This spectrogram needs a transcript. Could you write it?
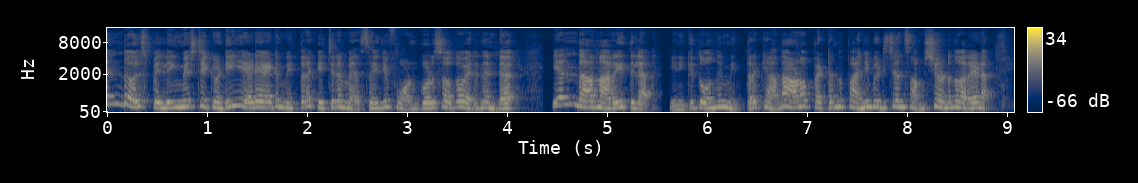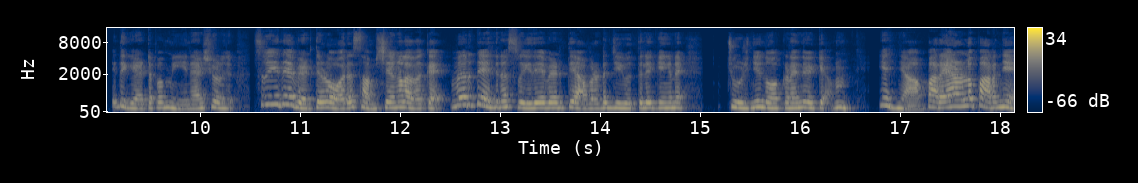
എന്തോ ഒരു സ്പെല്ലിംഗ് മിസ്റ്റേക്ക് ഉണ്ട്. ഈ ഇടയായിട്ട് മിത്ര കിച്ചിന് മെസ്സേജ് ഫോൺ കോൾസും ഒക്കെ വരുന്നുണ്ട്. എന്താന്ന് അറിയത്തില്ല. എനിക്ക് തോന്നുന്നു മിത്രയ്ക്ക് അതാണോ പെട്ടെന്ന് പനി പിടിച്ചെന്ന് സംശയമുണ്ടെന്ന് പറയണം. ഇത് കേട്ടപ്പോൾ മീനാക്ഷി പറഞ്ഞു ശ്രീദേവി എടുത്തിയുടെ ഓരോ സംശയങ്ങൾ അതൊക്കെ. വെറുതെ എന്തിനാ ശ്രീദേവി എടുത്തി അവരുടെ ജീവിതത്തിലേക്ക് ഇങ്ങനെ ചുഴിഞ്ഞു നോക്കണേന്ന് ചോദിക്കാം. ഏ ഞാൻ പറയാനുള്ള പറഞ്ഞേ.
